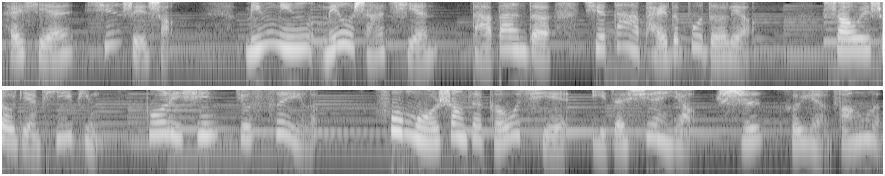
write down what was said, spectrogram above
还嫌薪水少，明明没有啥钱，打扮的却大牌的不得了。稍微受点批评，玻璃心就碎了。父母尚在苟且，已在炫耀诗和远方了。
